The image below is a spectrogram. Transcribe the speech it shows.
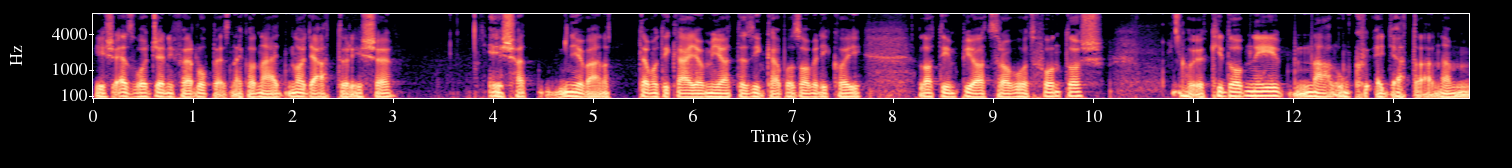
és ez volt Jennifer Lopeznek a nagy, nagy áttörése, és hát nyilván a tematikája miatt ez inkább az amerikai latin piacra volt fontos, hogy kidobni, nálunk egyáltalán nem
